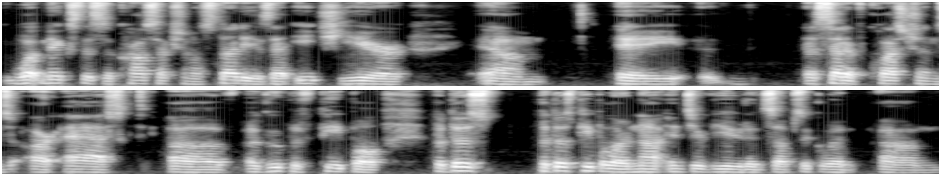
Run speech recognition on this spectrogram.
what makes this a cross-sectional study is that each year um, a, a set of questions are asked of a group of people, but those but those people are not interviewed in subsequent um,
